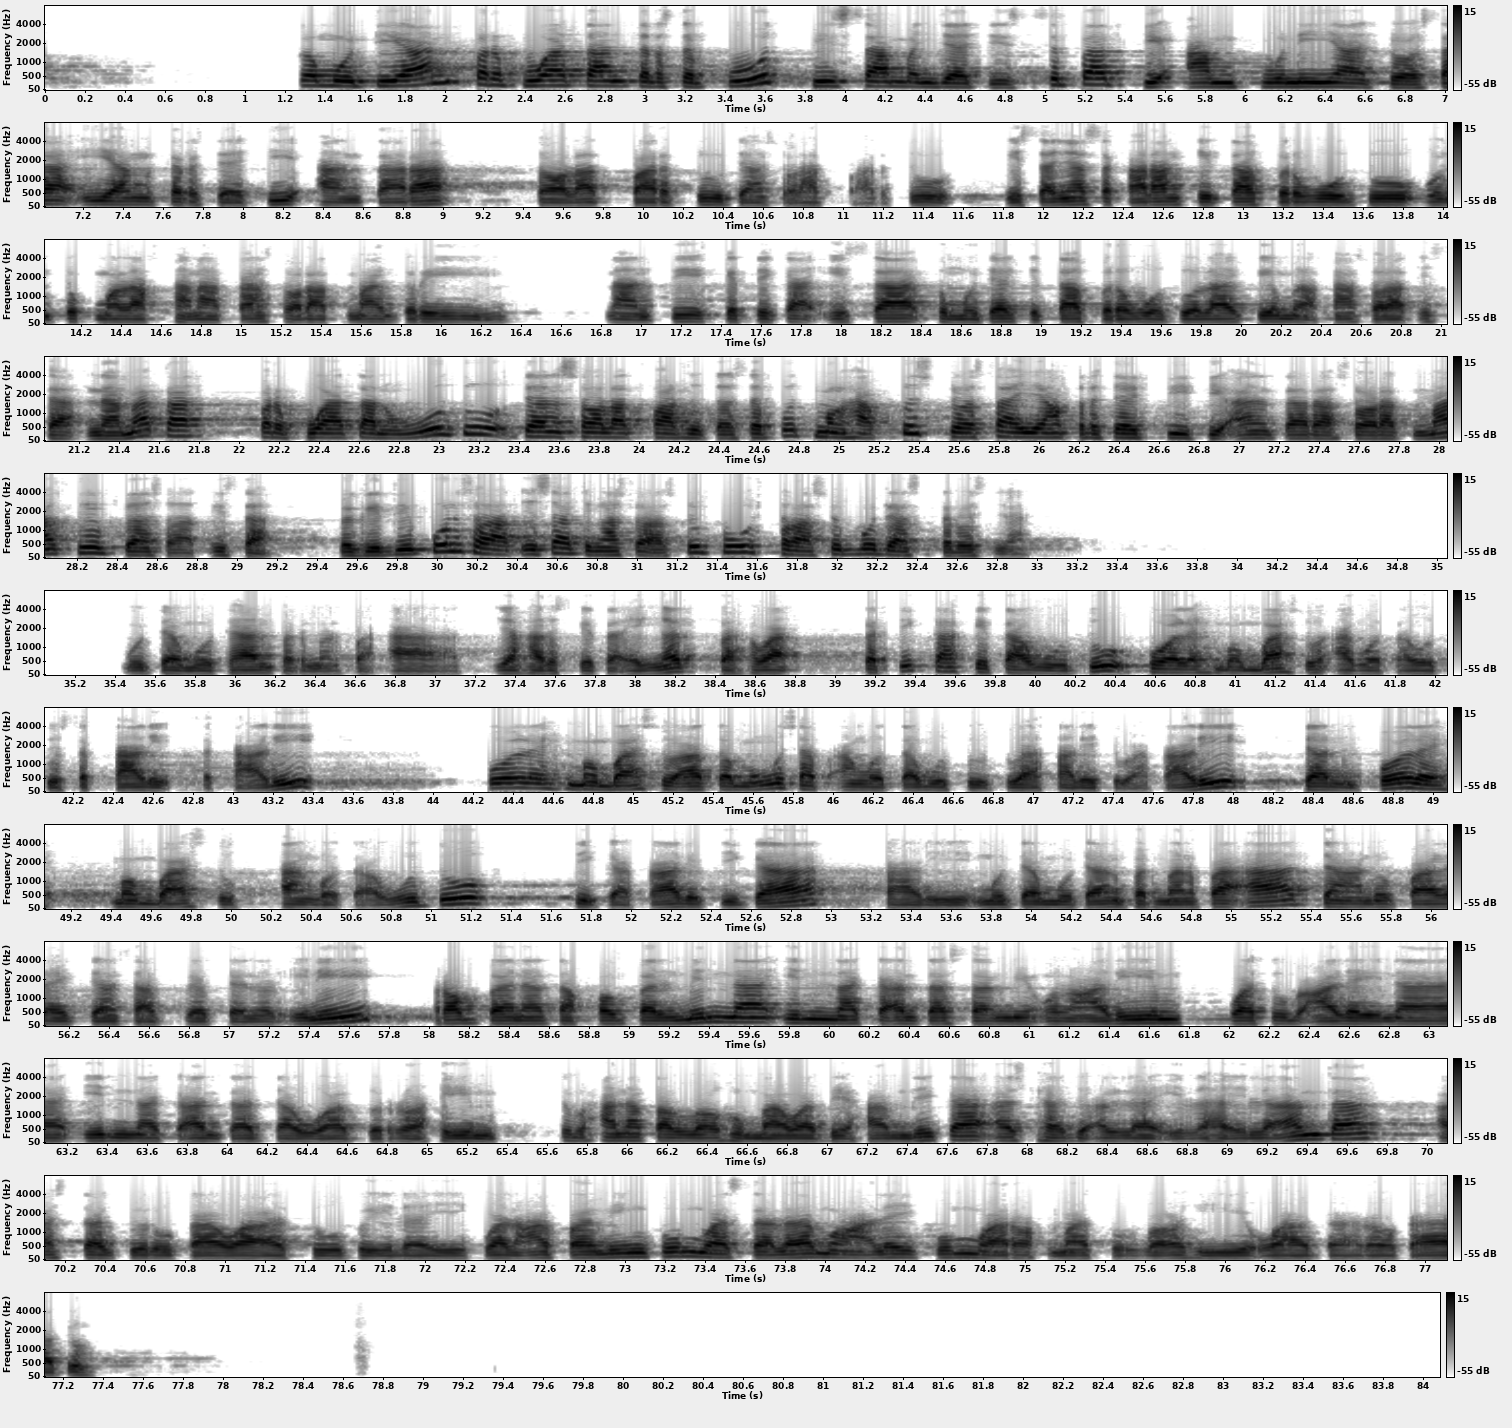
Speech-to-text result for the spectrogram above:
Kemudian perbuatan tersebut bisa menjadi sebab diampuninya dosa yang terjadi antara sholat fardu dan sholat fardu. Misalnya sekarang kita berwudu untuk melaksanakan sholat maghrib. Nanti ketika isya kemudian kita berwudu lagi melaksanakan sholat isya. Nah maka perbuatan wudu dan sholat fardu tersebut menghapus dosa yang terjadi di antara sholat maghrib dan sholat isya. Begitupun sholat isya dengan sholat subuh, sholat subuh dan seterusnya. Mudah-mudahan bermanfaat. Yang harus kita ingat bahwa ketika kita wudhu boleh membasuh anggota wudhu sekali-sekali, boleh membasuh atau mengusap anggota wudhu dua kali dua kali, dan boleh membasuh anggota wudhu tiga kali tiga kali. Mudah-mudahan bermanfaat. Jangan lupa like dan subscribe channel ini. Rabbana taqabbal minna innaka antas samiul alim wa tub alaina innaka antat tawwabur rahim. Subhanakallahumma wa bihamdika asyhadu an la ilaha illa anta astaghfiruka wa atubu ilaik. Wal afa minkum wassalamu alaikum warahmatullahi wabarakatuh.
